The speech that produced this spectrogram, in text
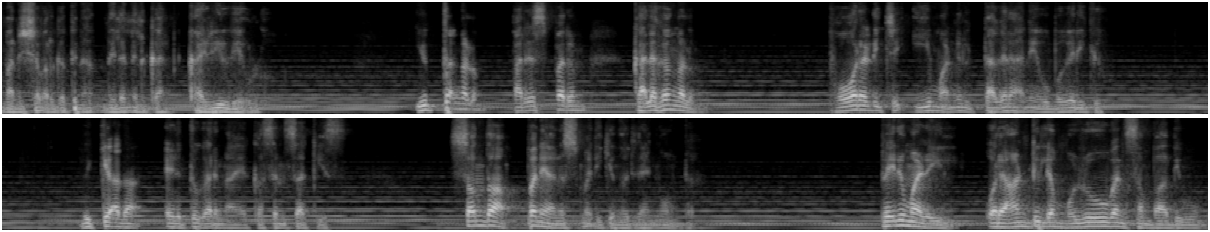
മനുഷ്യവർഗത്തിന് നിലനിൽക്കാൻ കഴിയുകയുള്ളൂ. യുദ്ധങ്ങളും പരസ്പരം കലഹങ്ങളും പോരടിച്ച് ഈ മണ്ണിൽ തകരാനെ ഉപകരിക്കൂ. വിഖ്യാത എഴുത്തുകാരനായ കസൻ സാക്കീസ് സ്വന്തം അപ്പനെ അനുസ്മരിക്കുന്ന ഒരു രംഗമുണ്ട്. പെരുമഴയിൽ ഒരാണ്ടിലെ മുഴുവൻ സമ്പാദ്യവും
